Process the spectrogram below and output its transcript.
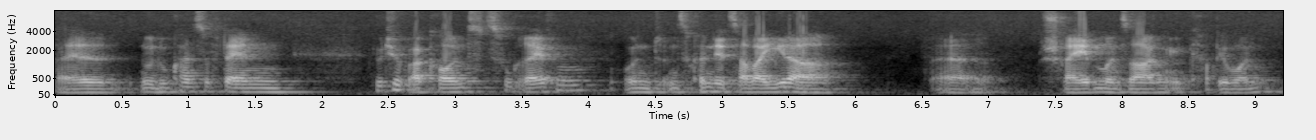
weil nur du kannst auf deinen YouTube-Account zugreifen und uns könnte jetzt aber jeder äh, schreiben und sagen, ich habe gewonnen.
